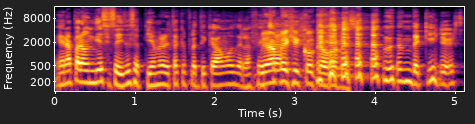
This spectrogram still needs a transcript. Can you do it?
era para un 16 de septiembre, ahorita que platicábamos de la fecha. Viva México, cabrones. The Killers.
